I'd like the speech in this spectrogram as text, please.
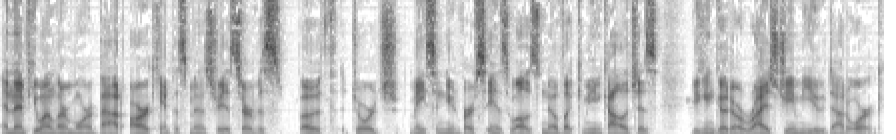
And then if you want to learn more about our campus ministry as service both George Mason University as well as Nova Community Colleges, you can go to arisegmu.org.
